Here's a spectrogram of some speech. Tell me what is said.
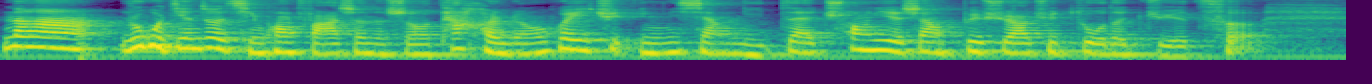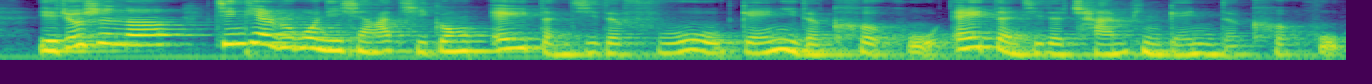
那如果今天这个情况发生的时候，它很容易会去影响你在创业上必须要去做的决策。也就是呢，今天如果你想要提供 A 等级的服务给你的客户，A 等级的产品给你的客户，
